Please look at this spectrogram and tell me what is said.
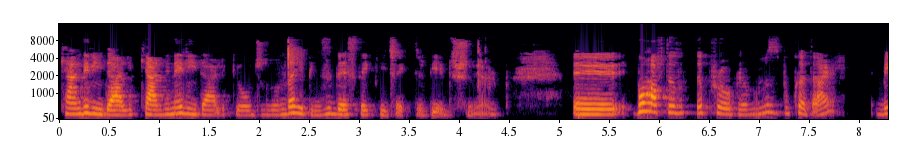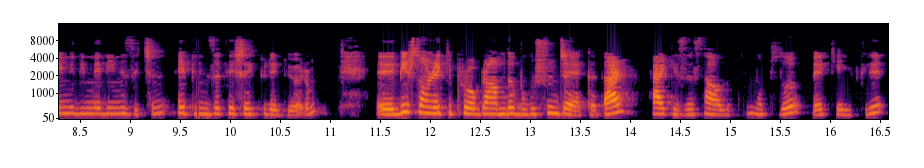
kendi liderlik, kendine liderlik yolculuğunda hepinizi destekleyecektir diye düşünüyorum. Ee, bu haftalık da programımız bu kadar. Beni dinlediğiniz için hepinize teşekkür ediyorum. Ee, bir sonraki programda buluşuncaya kadar herkese sağlıklı, mutlu ve keyifli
